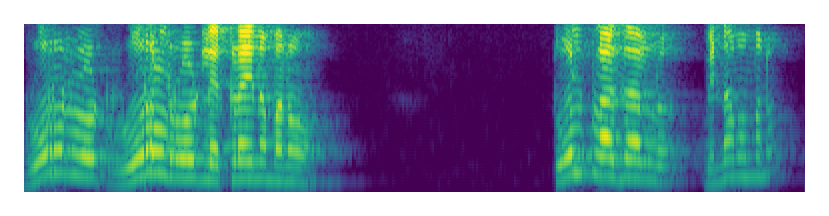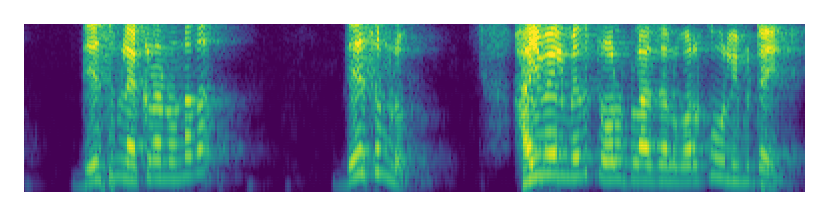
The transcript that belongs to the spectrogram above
రూరల్ రోడ్ రూరల్ రోడ్లు ఎక్కడైనా మనం టోల్ ప్లాజాల్లో విన్నామా మనం? దేశంలో ఎక్కడైనా ఉన్నదా? దేశంలో. హైవేల మీద టోల్ ప్లాజాల వరకు లిమిట్ అయింది.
